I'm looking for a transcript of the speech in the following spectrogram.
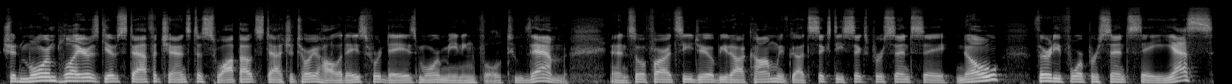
Should more employers give staff a chance to swap out statutory holidays for days more meaningful to them? And so far at cjob.com, we've got 66% say no, 34% say yes.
